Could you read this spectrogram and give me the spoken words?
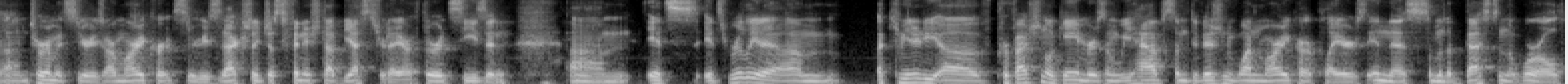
um, tournament series, our Mario Kart series, is actually just finished up yesterday, our third season. Um, it's it's really a, um, a community of professional gamers, and we have some Division One Mario Kart players in this, some of the best in the world,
